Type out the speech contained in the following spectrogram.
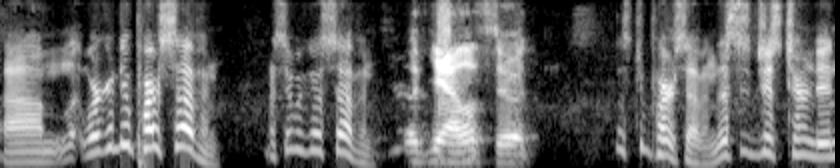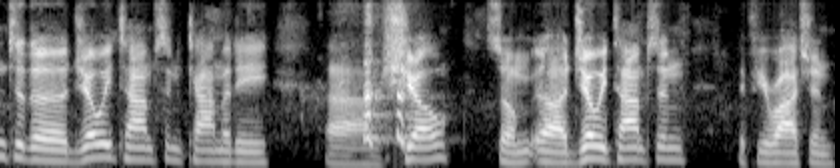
Um, we're going to do part seven. I say we go seven. Uh, yeah, let's do it. Let's do part seven. This has just turned into the Joey Thompson comedy uh, show. So, uh, Joey Thompson, if you're watching,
